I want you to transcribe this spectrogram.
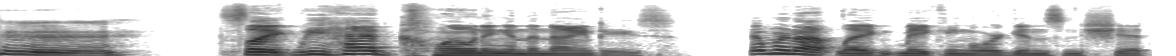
Hmm. It's like we had cloning in the 90s, And we're not like making organs and shit.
